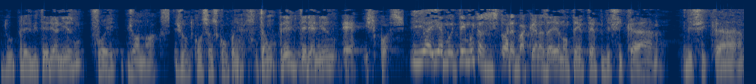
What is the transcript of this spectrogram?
do presbiterianismo foi John Knox, junto com seus companheiros. Então, presbiterianismo é Escócia. E aí é, tem muitas histórias bacanas aí, eu não tenho tempo de ficar de ficar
